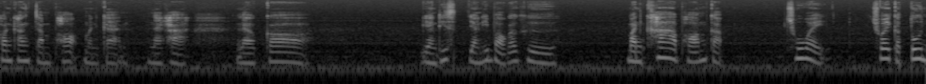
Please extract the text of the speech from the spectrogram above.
ค่อนข้างจำเพาะเหมือนกันนะคะ แล้วก็อย่างที่อย่างที่บอกก็คือ มันฆ่าพร้อมกับช่วยช่วยกระตุ้น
